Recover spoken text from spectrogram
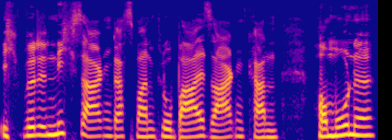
Ich würde nicht sagen, dass man global sagen kann, Hormone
